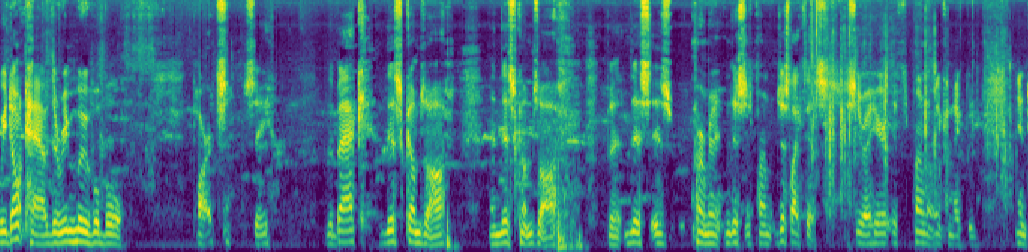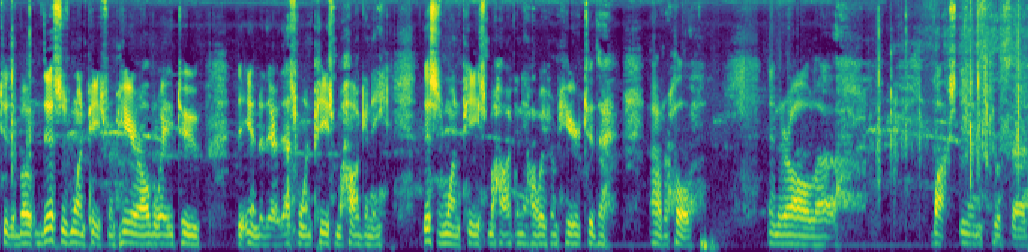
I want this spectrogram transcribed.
we don't have the removable parts. See, the back, this comes off, and this comes off. But this is permanent, and this is permanent, just like this. See right here, it's permanently connected into the boat. This is one piece from here all the way to the end of there. That's one piece mahogany. This is one piece mahogany all the way from here to the outer hull. And they're all uh, boxed in with uh,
